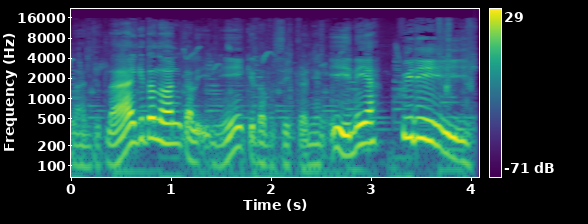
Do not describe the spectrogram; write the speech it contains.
Lanjut lagi teman-teman. Kali ini kita bersihkan yang ini ya. Widih.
